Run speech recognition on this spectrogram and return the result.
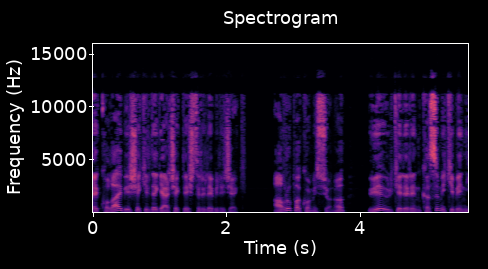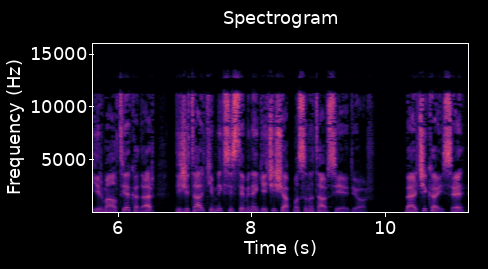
ve kolay bir şekilde gerçekleştirilebilecek. Avrupa Komisyonu, üye ülkelerin Kasım 2026'ya kadar dijital kimlik sistemine geçiş yapmasını tavsiye ediyor. Belçika ise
